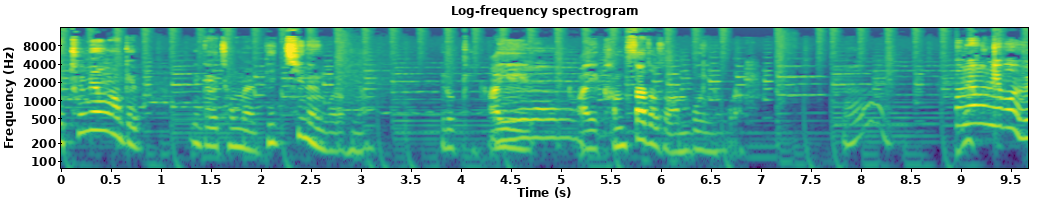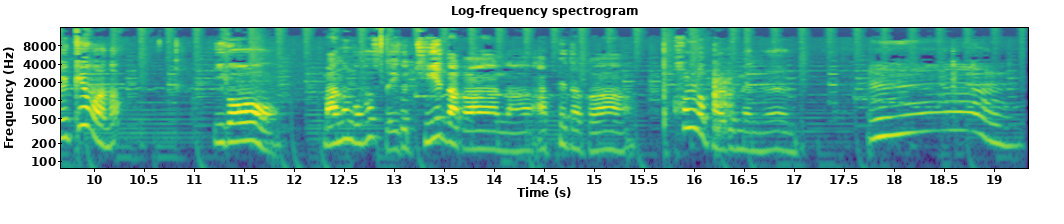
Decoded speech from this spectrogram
이게 투명하게, 이게 정말 비치는 거야, 그냥. 이렇게. 아예, 음. 아예 감싸져서 안 보이는 거야. 음. 성형 리본 왜 이렇게 많아? 이거 많은 거 샀어. 이거 뒤에다가 나 앞에다가 컬러 바르면은 음.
